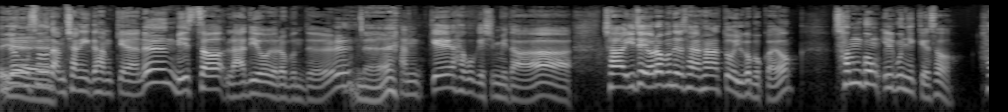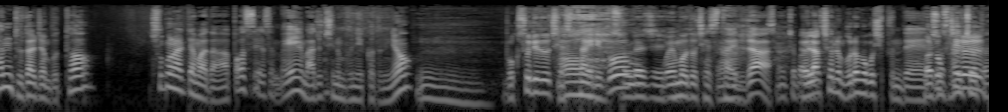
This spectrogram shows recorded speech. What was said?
네, 윤정수 예. 남창희가 함께하는 미스터 라디오 여러분들 네. 함께 하고 계십니다. 자, 이제 여러분들의 사연 하나 또 읽어볼까요? 3019님께서 한 두 달 전부터 출근할 때마다 버스에서 매일 마주치는 분이 있거든요. 목소리도 제 어, 스타일이고 설레지. 외모도 제 스타일이라 아. 연락처를 물어보고 싶은데 쪽지를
